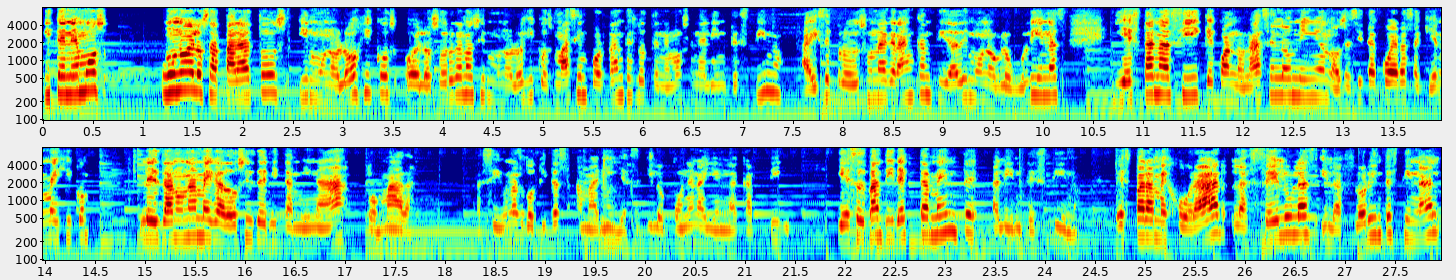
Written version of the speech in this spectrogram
Y tenemos uno de los aparatos inmunológicos o de los órganos inmunológicos más importantes lo tenemos en el intestino. Ahí se produce una gran cantidad de inmunoglobulinas y es tan así que cuando nacen los niños, no sé si te acuerdas, aquí en México, les dan una megadosis de vitamina A tomada, así unas gotitas amarillas y lo ponen ahí en la cartilla. Y esas van directamente al intestino. Es para mejorar las células y la flora intestinal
